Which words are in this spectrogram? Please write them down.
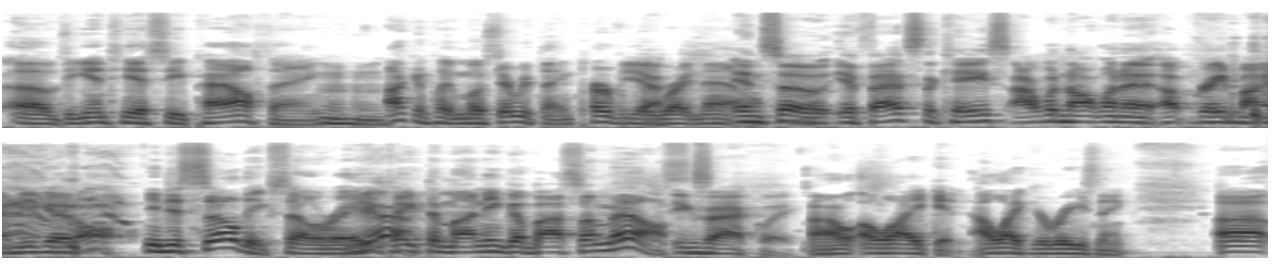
of the NTSC PAL thing, I can play most everything perfectly Mm-hmm. Yeah. right now. And so, if that's the case, I would not want to upgrade my Amiga at all. you just sell the accelerator, Yeah. take the money, and go buy something else. Exactly. I, I like it. I like your reasoning. Uh,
